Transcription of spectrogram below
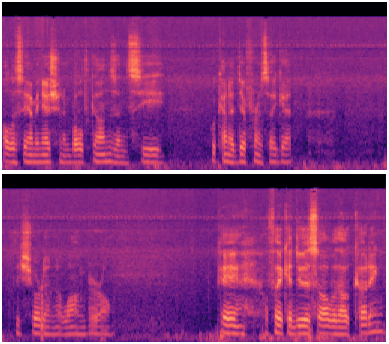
all this ammunition in both guns and see what kind of difference I get the short and the long barrel. Okay, hopefully I can do this all without cutting.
